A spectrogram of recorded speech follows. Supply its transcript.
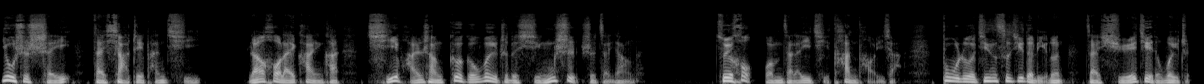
又是谁在下这盘棋？然后来看一看棋盘上各个位置的形势是怎样的，最后我们再来一起探讨一下布热津斯基的理论在学界的位置，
